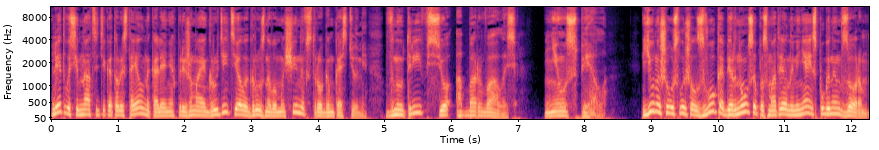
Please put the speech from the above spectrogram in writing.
лет 18, который стоял на коленях, прижимая к груди тело грузного мужчины в строгом костюме. Внутри все оборвалось. Не успел. Юноша услышал звук, обернулся, посмотрел на меня испуганным взором.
